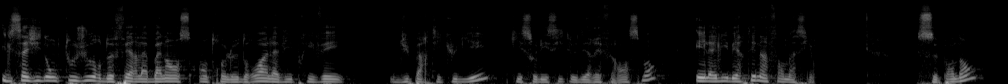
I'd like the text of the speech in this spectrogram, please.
Il s'agit donc toujours de faire la balance entre le droit à la vie privée du particulier qui sollicite le déréférencement et la liberté d'information. Cependant,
